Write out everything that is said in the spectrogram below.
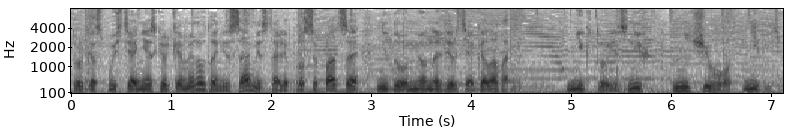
Только спустя несколько минут они сами стали просыпаться, недоуменно вертя головами. Никто из них ничего не видел.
